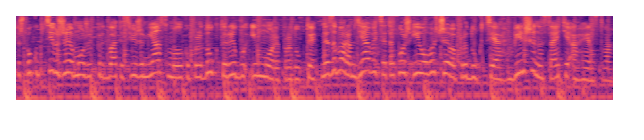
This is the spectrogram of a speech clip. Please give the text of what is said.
тож покупці вже можуть придбати свіже м'ясо, молокопродукти, рибу і морепродукти. Незабаром з'явиться також і овочева продукція. Більше на сайті агентства.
